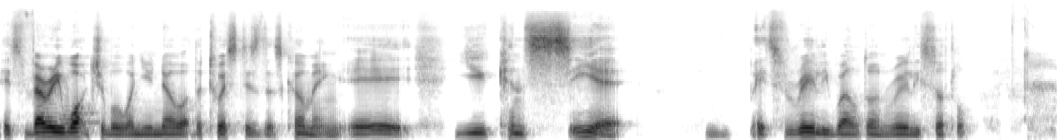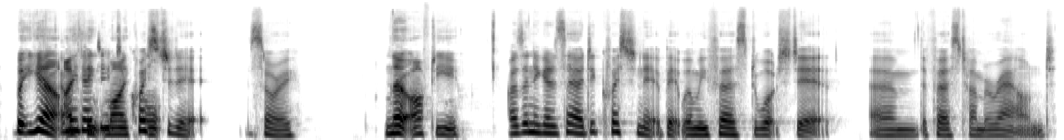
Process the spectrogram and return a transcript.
It's very watchable when you know what the twist is that's coming. It, you can see it. It's really well done, really subtle. But yeah, I I, mean, I, think did Michael. question it. Sorry. No, after you. I was only going to say I did question it a bit when we first watched it um, the first time around,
